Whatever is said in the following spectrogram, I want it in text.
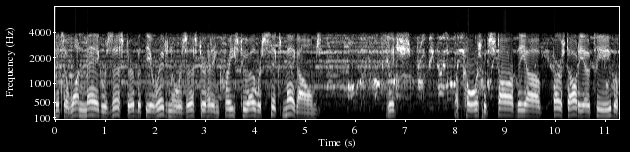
It's a 1 meg resistor, but the original resistor had increased to over 6 meg ohms, which of course would starve the uh, first audio tube of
